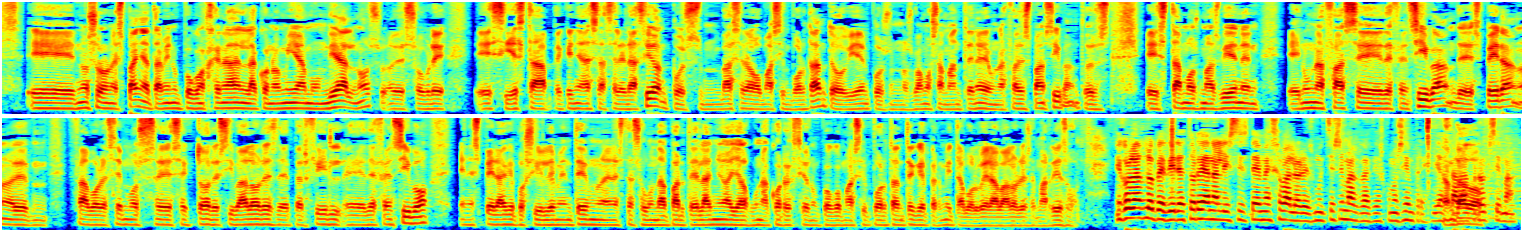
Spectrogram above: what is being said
no solo en España, también un poco en general en la economía mundial, ¿no? Sobre si esta pequeña desaceleración pues va a ser algo más importante o bien pues nos vamos a mantener en una fase expansiva. Entonces estamos más bien en, en una fase defensiva, de espera. Favorecemos sectores y valores de perfil defensivo en espera que posiblemente posiblemente en esta segunda parte del año haya alguna corrección un poco más importante que permita volver a valores de más riesgo. Nicolás López, director de análisis de MG Valores, muchísimas gracias, como siempre, y hasta la próxima.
